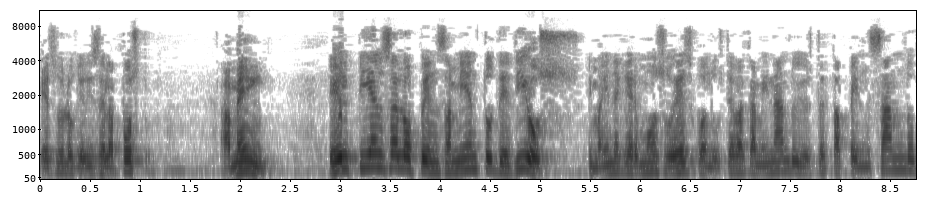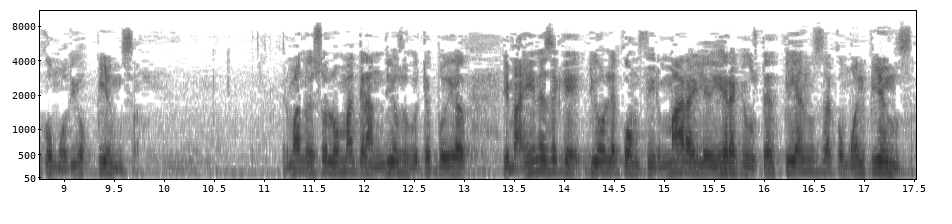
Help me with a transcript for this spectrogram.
Eso es lo que dice el apóstol. Amén. Él piensa los pensamientos de Dios. Imagina qué hermoso es cuando usted va caminando y usted está pensando como Dios piensa. Hermano, eso es lo más grandioso que usted pudiera. Imagínese que Dios le confirmara y le dijera que usted piensa como Él piensa.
